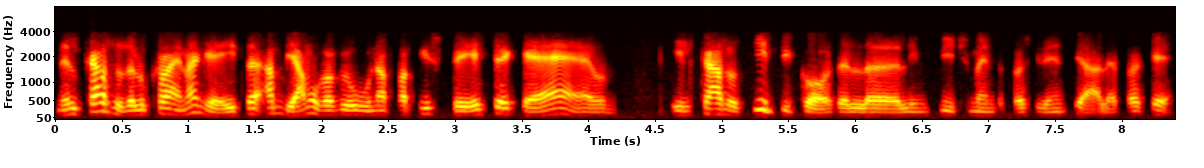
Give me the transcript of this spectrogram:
Nel caso dell'Ukraina Gate abbiamo proprio una fattispecie che è il caso tipico dell'impeachment presidenziale, perché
